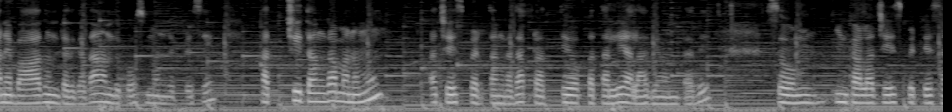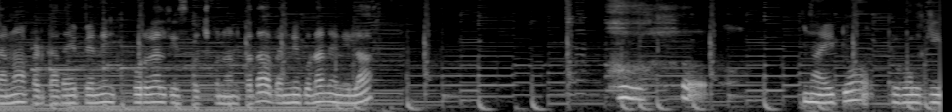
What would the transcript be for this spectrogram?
అనే బాధ ఉంటుంది కదా అందుకోసం అని చెప్పేసి ఖచ్చితంగా మనము చేసి పెడతాం కదా ప్రతి ఒక్క తల్లి అలాగే ఉంటుంది. సో ఇంకా అలా చేసి పెట్టేశాను అక్కడికి అది అయిపోయింది ఇంక కూరగాయలు తీసుకొచ్చుకున్నాను కదా అవన్నీ కూడా నేను ఇలా నైట్ ట్వెల్వ్కి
